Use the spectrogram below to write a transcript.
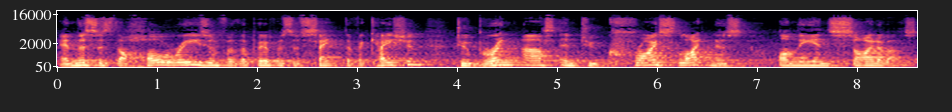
And this is the whole reason for the purpose of sanctification to bring us into Christ likeness on the inside of us.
